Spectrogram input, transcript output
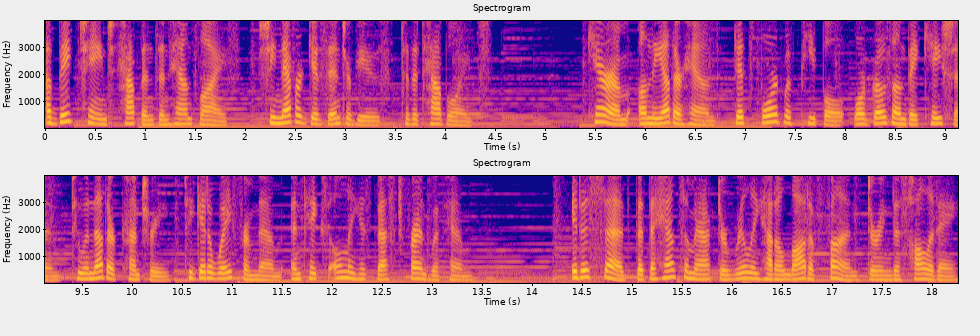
A big change happens in Hande's life, she never gives interviews to the tabloids. Kerem, on the other hand, gets bored with people or goes on vacation to another country to get away from them and takes only his best friend with him. It is said that the handsome actor really had a lot of fun during this holiday.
